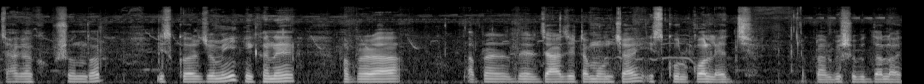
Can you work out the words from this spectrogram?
জায়গা খুব সুন্দর, স্কোয়ার জমি। এখানে আপনারা, আপনাদের যার যেটা মন চায়, স্কুল, কলেজ, আপনার বিশ্ববিদ্যালয়,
